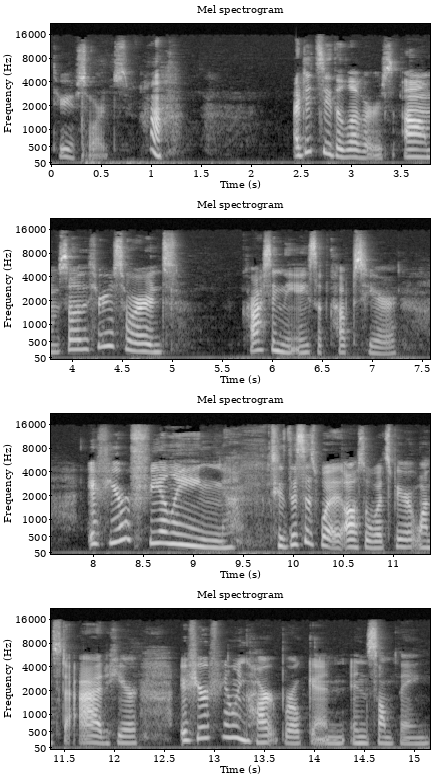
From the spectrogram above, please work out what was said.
Three of Swords. Huh. I did see the lovers. Um, so the Three of Swords crossing the Ace of Cups here. If you're feeling, this is what also what Spirit wants to add here. If you're feeling heartbroken in something,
